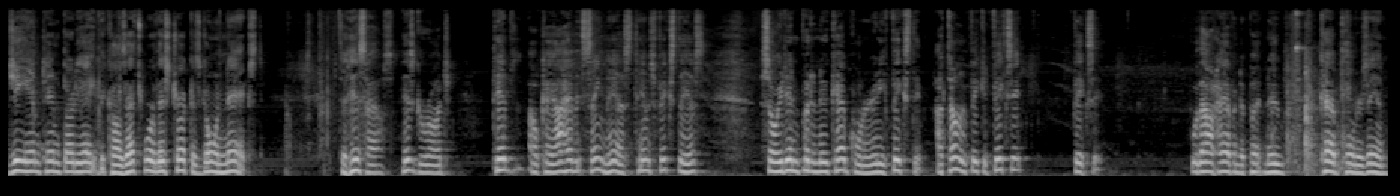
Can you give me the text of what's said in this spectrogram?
GM 1038, because that's where this truck is going next. To his house, his garage. Tim, okay, I haven't seen this. Tim's fixed this. So he didn't put a new cab corner in, he fixed it. I told him if he could fix it, fix it. Without having to put new cab corners in.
